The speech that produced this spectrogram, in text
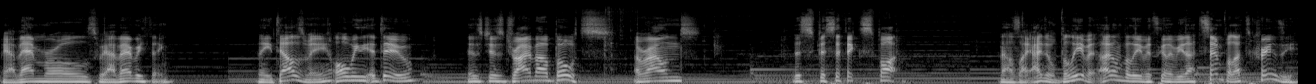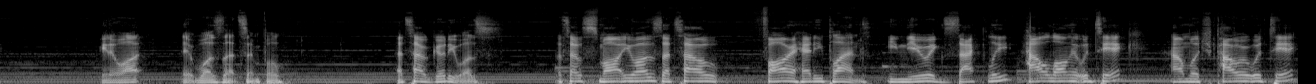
we have emeralds, we have everything. And he tells me all we need to do is just drive our boats around this specific spot. And I was like, I don't believe it. I don't believe it's going to be that simple. That's crazy. You know what? It was that simple. That's how good he was. That's how smart he was. That's how far ahead he planned. He knew exactly how long it would take, how much power it would take,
